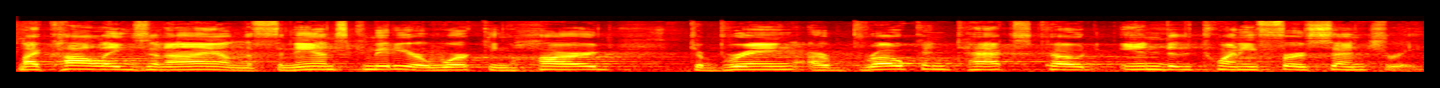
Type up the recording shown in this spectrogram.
My colleagues and I on the Finance Committee are working hard to bring our broken tax code into the 21st century.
